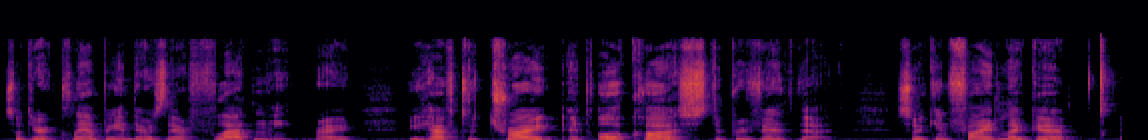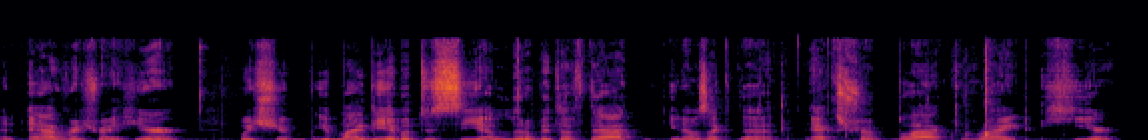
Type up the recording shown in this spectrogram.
so they're clamping in there they're flattening right you have to try at all costs to prevent that so you can find like a an average right here which you, you might be able to see a little bit of that you know it's like the extra black right here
